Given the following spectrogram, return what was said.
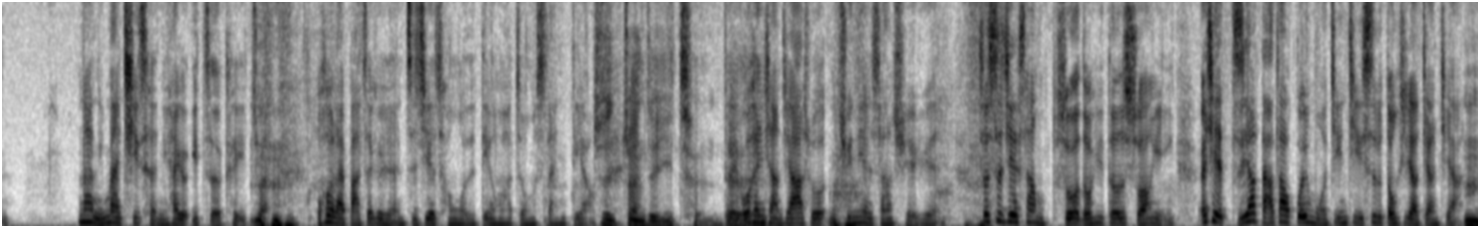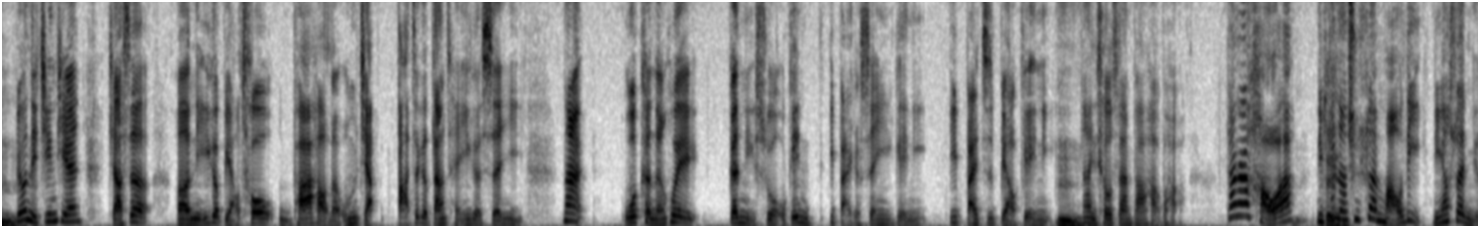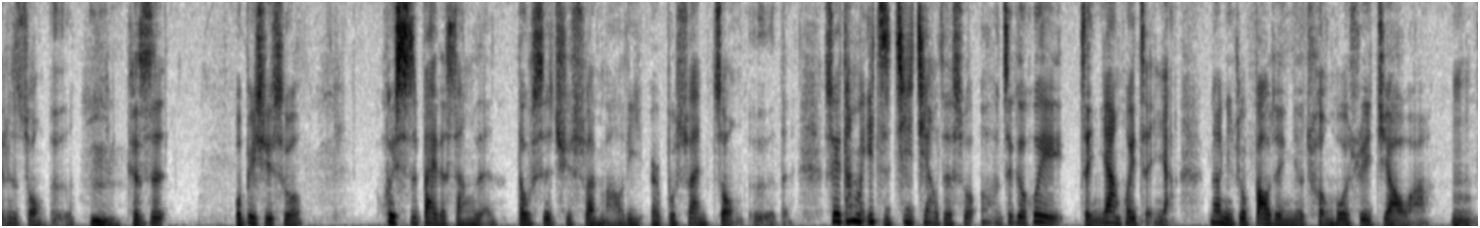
那你卖七成，你还有一折可以赚。我后来把这个人直接从我的电话中删掉，就是赚这一成。对，我很想叫他说：“你去念商学院，这世界上所有东西都是双赢，而且只要达到规模经济，是不是东西要降价？嗯，比如你今天假设呃，你一个表抽五趴好了，我们讲把这个当成一个生意，那我可能会跟你说，我给你一百个生意，给你一百只表给你，嗯，那你抽三趴好不好？”当然好啊，你不能去算毛利，你要算你的总额。嗯，可是我必须说，会失败的商人都是去算毛利而不算总额的，所以他们一直计较着说：“哦，这个会怎样，会怎样？”那你就抱着你的存货睡觉啊。嗯，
